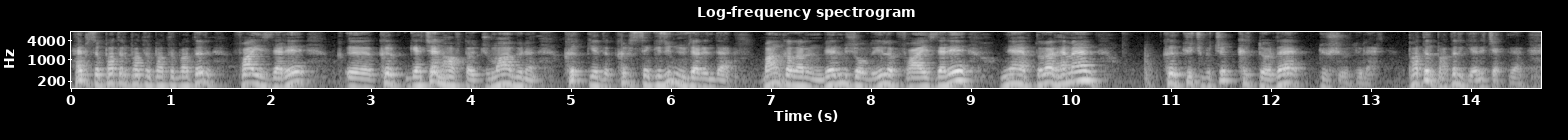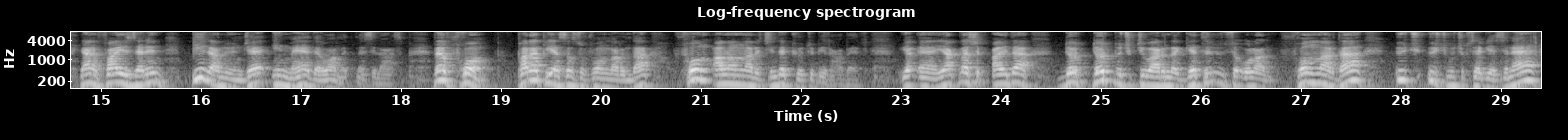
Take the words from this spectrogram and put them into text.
hepsi patır patır patır patır faizleri e, 40 geçen hafta Cuma günü 47 48'in üzerinde bankaların vermiş olduğu yıllık faizleri ne yaptılar? Hemen 43,5 44'e düşürdüler. Patır patır geri çektiler. Yani faizlerin bir an önce inmeye devam etmesi lazım. Ve fon, para piyasası fonlarında fon alanlar için de kötü bir haber. E, yaklaşık ayda 4-4,5 civarında getirirse olan fonlarda 3-3,5 seviyesine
